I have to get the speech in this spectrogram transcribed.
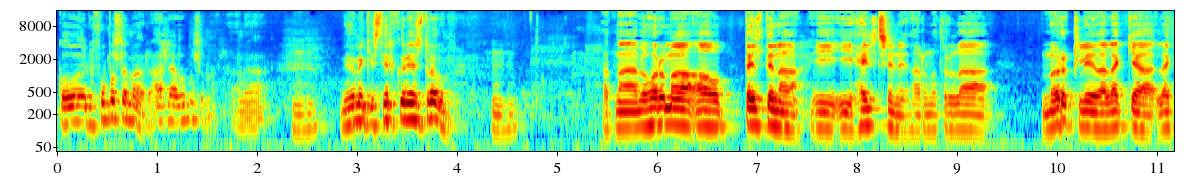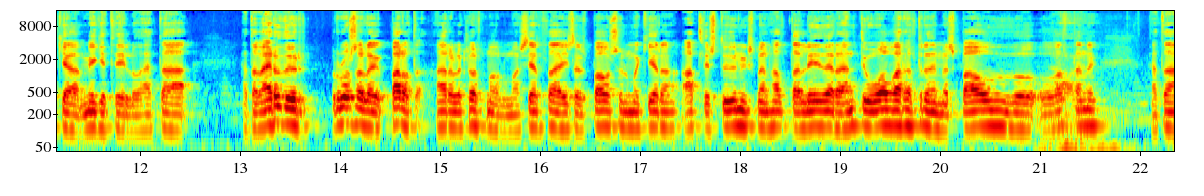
góður fótboltamaður, allega fótboltamaður. Þannig að Mhm. mjög mikið styrkur í þessu strókum Mhm. Þannig að við horfum á, á deildina í, í heilsinni, það eru náttúrulega mörglið að leggja, leggja mikið til og þetta, þetta verður rosaleg baráta, það er alveg klart mál. Og maður sér það í þessari spásunum að gera. Allir stuðningsmenn halda liðir að endi ofar heldur en þeim er spáð og, og allt hannig þetta,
